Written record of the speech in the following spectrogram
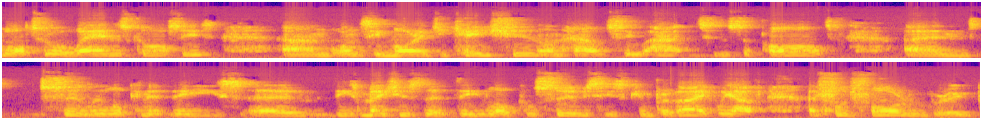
water awareness courses and wanting more education on how to act and support and certainly looking at these um, these measures that the local services can provide. We have a flood forum group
